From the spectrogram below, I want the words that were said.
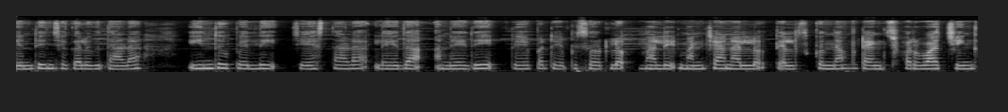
గెంతించగలుగుతాడా? ఇందు పెళ్ళి చేస్తాడా లేదా అనేది రేపటి ఎపిసోడ్లో మళ్ళీ మన ఛానల్లో తెలుసుకుందాం. Thanks for watching.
